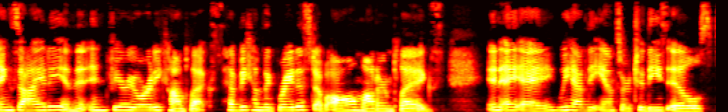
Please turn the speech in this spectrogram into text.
Anxiety and the inferiority complex have become the greatest of all modern plagues. In AA, we have the answer to these ills.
